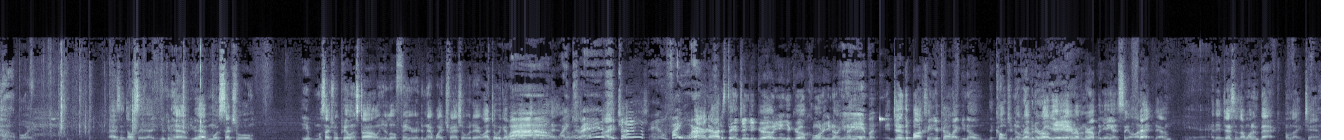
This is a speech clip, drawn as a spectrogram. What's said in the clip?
Oh boy. I said, don't say that. You can have you have more sexual, you more sexual appeal and style in your little finger than that white trash over there. Why Joey got Wow, me white trash? white Like, trash? White trash. Damn, fighting Well, words. now I understand ginger girl, you in your girl corner, you know, you know, Yeah, you but- Jen's the boxing, you're kind of like, you know, the coach, you know, Yeah, revving her up, yeah, yeah. revving her up, but you ain't got to say all that, damn. yeah. And then Jen says, I want him back. I'm like, Jen,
